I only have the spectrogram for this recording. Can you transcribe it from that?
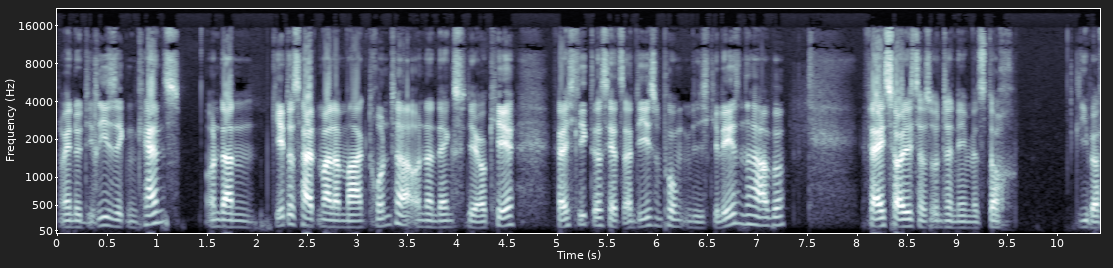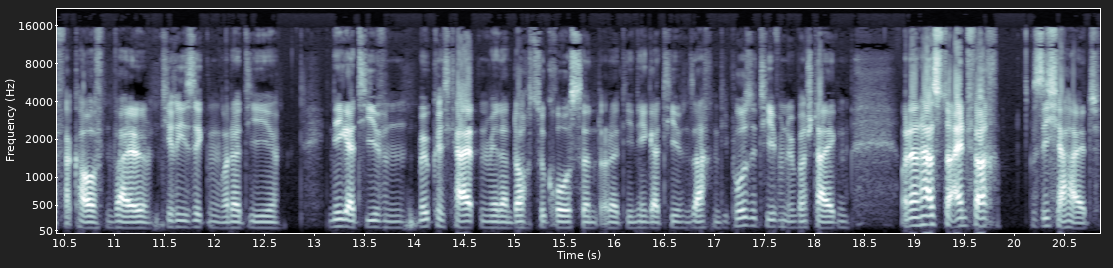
wenn du die Risiken kennst und dann geht es halt mal am Markt runter und dann denkst du dir, okay, vielleicht liegt das jetzt an diesen Punkten, die ich gelesen habe. Vielleicht sollte ich das Unternehmen jetzt doch lieber verkaufen, weil die Risiken oder die negativen Möglichkeiten mir dann doch zu groß sind oder die negativen Sachen die positiven übersteigen. Und dann hast du einfach Sicherheit.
